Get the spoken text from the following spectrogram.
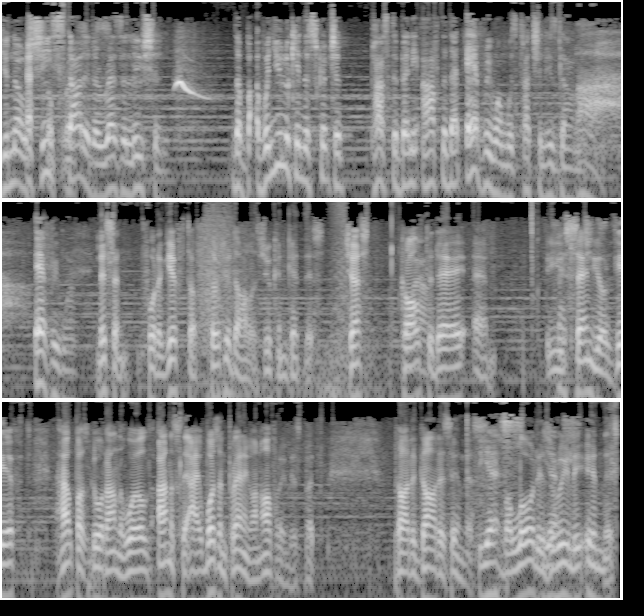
You know, That's she so started a resolution. The, when you look in the scripture, Pastor Benny, after that, everyone was touching his garment. Ah. Everyone. Listen, for a gift of $30, you can get this. Just call Wow. today and you Thank you, send your gift. Help us go around the world. Honestly, I wasn't planning on offering this, but God, God is in this. Yes, The Lord is yes. really in this.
